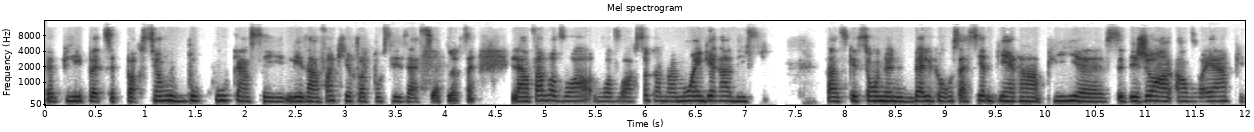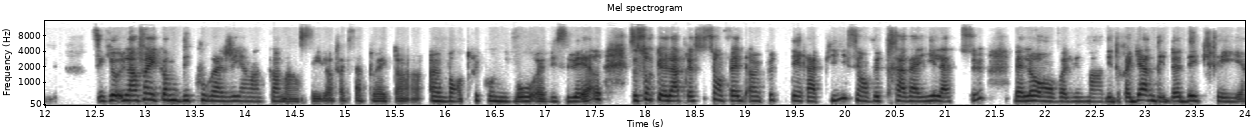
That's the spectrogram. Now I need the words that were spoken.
euh, puis les petites portions, beaucoup quand c'est les enfants qui repoussent les assiettes. L'enfant va voir, va voir ça comme un moins grand défi. Tandis que si on a une belle grosse assiette bien remplie, euh, c'est déjà en, voyant puis l'enfant est comme découragé avant de commencer. Là, ça peut être un, bon truc au niveau euh, visuel. C'est sûr que là, après ça, si on fait un peu de thérapie, si on veut travailler là-dessus, ben là, on va lui demander de regarder, de décrire.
